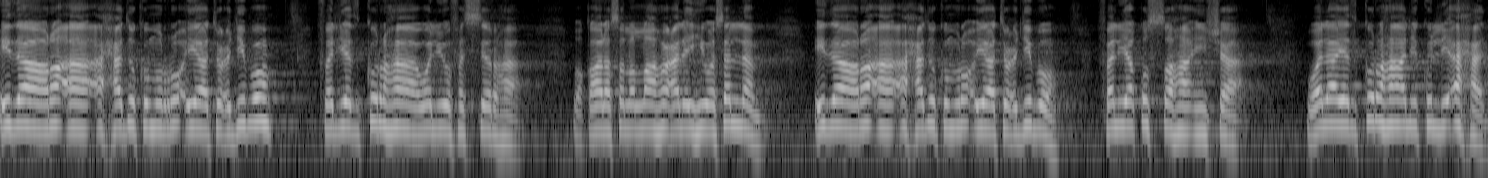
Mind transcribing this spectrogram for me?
إذا رأى أحدكم الرؤيا تعجبه فليذكرها وليفسرها. وقال صلى الله عليه وسلم إذا رأى أحدكم رؤيا تعجبه فليقصها إن شاء ولا يذكرها لكل أحد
